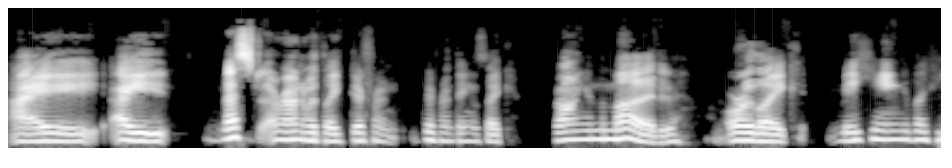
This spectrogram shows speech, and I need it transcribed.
i i messed around with like different different things like drawing in the mud or like making like a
